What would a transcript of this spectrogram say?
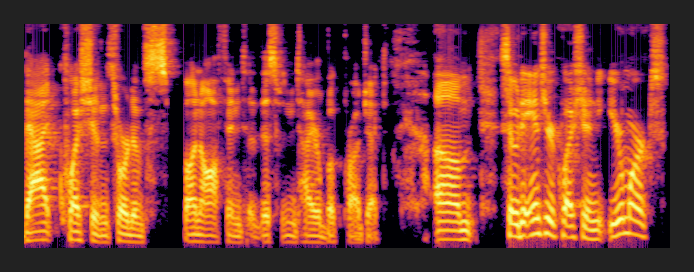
that question sort of spun off into this entire book project um, so to answer your question earmarks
